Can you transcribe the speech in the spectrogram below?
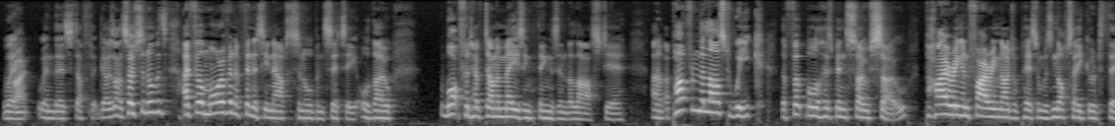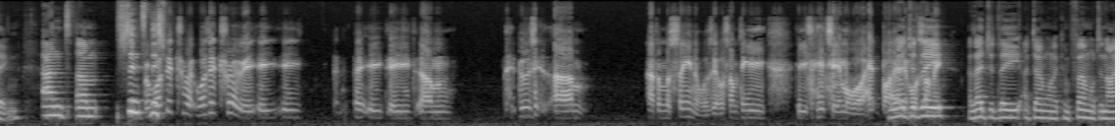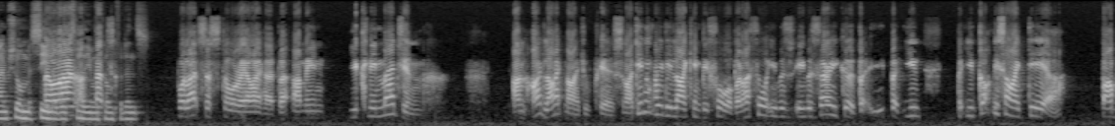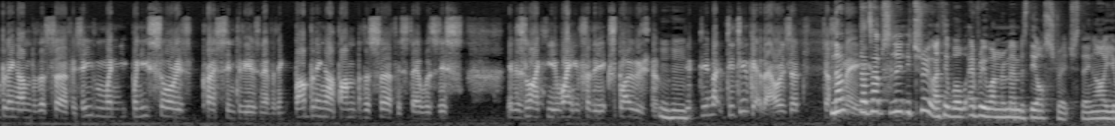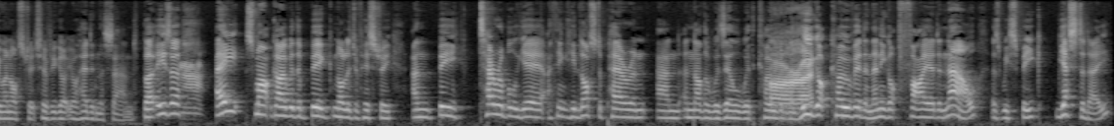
when Right. when there's stuff that goes on. So St Albans, I feel more of an affinity now to St Albans City, although Watford have done amazing things in the last year. Um, apart from the last week, the football has been so-so. Hiring and firing Nigel Pearson was not a good thing, and um, since But this was it true? Was it true? He he he, he, he um was it um Adam Masina was it or something? He he hit him or headbutted him or something. allegedly, allegedly, I don't want to confirm or deny. I'm sure Masina No, will I- tell you in confidence. Well, that's the story I heard. But I mean, you can imagine. And I like Nigel Pearson. I didn't really like him before, but I thought he was he was very good. But but you but you got this idea bubbling under the surface. Even when you, when you saw his press interviews and everything, bubbling up under the surface, there was this. It was like you're waiting for the explosion. Mm-hmm. Did, did, you know, did you get that, or is it just No, me? that's absolutely true. I think, well, everyone remembers the ostrich thing. Are you an ostrich? Have you got your head in the sand? But he's a, mm. A, smart guy with a big knowledge of history, and B, terrible year. I think he lost a parent and another was ill with COVID. and he got COVID and then he got fired. And now, as we speak, yesterday,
